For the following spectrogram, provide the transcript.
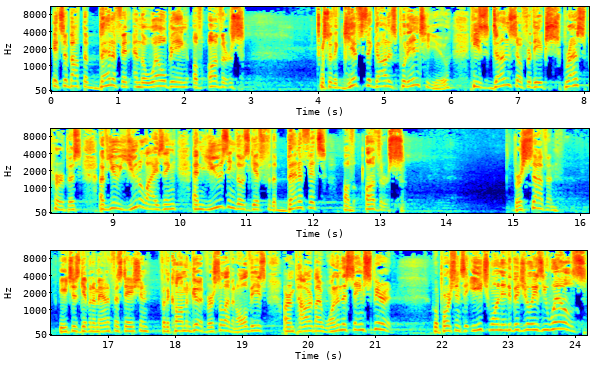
It's about the benefit and the well being of others. So, the gifts that God has put into you, He's done so for the express purpose of you utilizing and using those gifts for the benefits of others. Verse 7 each is given a manifestation for the common good. Verse 11 all these are empowered by one and the same Spirit, who apportions to each one individually as He wills.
